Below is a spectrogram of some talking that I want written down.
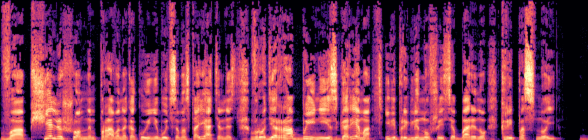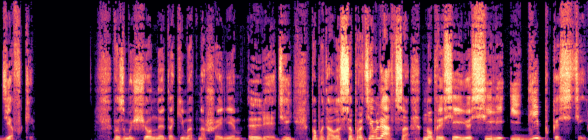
вообще лишенным права на какую-нибудь самостоятельность, вроде рабыни из гарема или приглянувшейся барину крепостной девки. Возмущенная таким отношением леди попыталась сопротивляться, но при всей ее силе и гибкости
